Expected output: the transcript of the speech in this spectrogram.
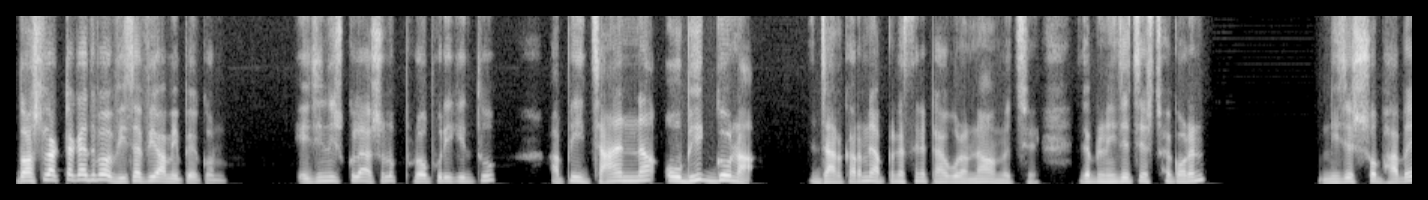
৳১০,০০,০০০ দিবা ওর ভিসা ফি আমি পে করব। এই জিনিসগুলো আসলে পুরোপুরি কিন্তু আপনি জানেন না, অভিজ্ঞ না। যার কারণে আপনার কাছ থেকে টাকাগুলো নেওয়া হচ্ছে। যে আপনি নিজে চেষ্টা করেন, নিজস্বভাবে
